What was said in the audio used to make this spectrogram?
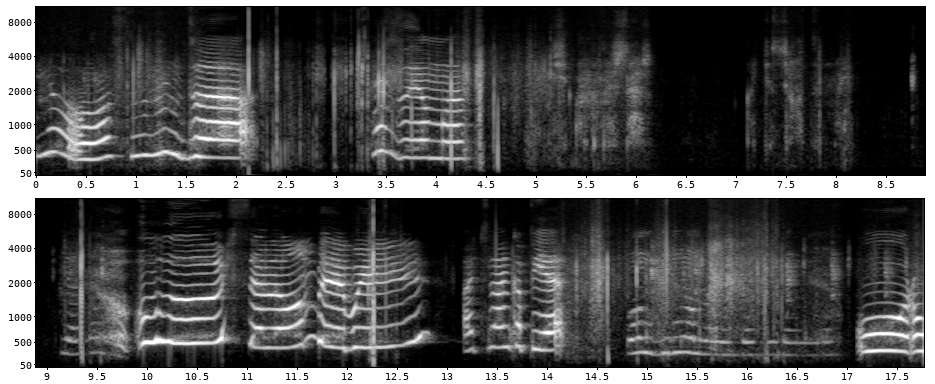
Yo aslında pek sayılmaz. Şş, arkadaşlar. Kaçız çağırtmayın. Ya sen Uy selam baby. Aç lan kapıyı. onu bilmiyorum ben yapıyorsun. Uğur of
